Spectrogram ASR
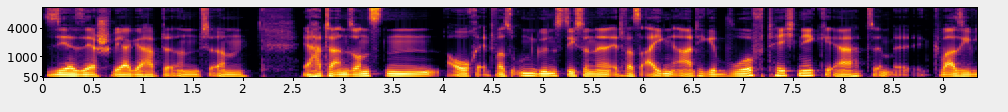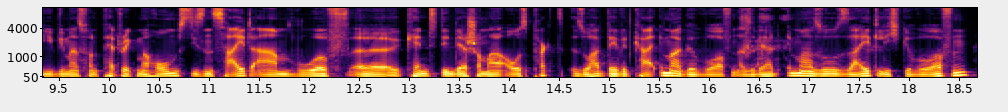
sehr, sehr schwer gehabt. Und ähm, er hatte ansonsten auch etwas ungünstig, so eine etwas eigenartige Wurftechnik. Er hat ähm, quasi, wie, wie man es von Patrick Mahomes, diesen Sidearm-Wurf äh, kennt, den der schon mal auspackt. So hat David Carr immer geworfen. Also der hat immer so seitlich geworfen,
